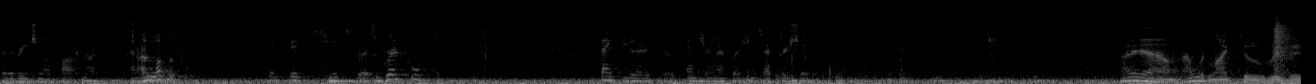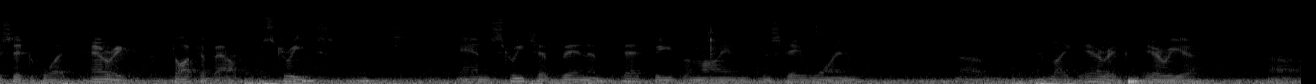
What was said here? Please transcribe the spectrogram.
for the regional park. Right. I love the pool. It, it's, it's good. It's a great pool. Thank you, Larry, for answering my questions. I appreciate it. I, um, I would like to revisit what Eric talked about, streets. And streets have been a pet peeve of mine since day one. Um, Like Eric's area, uh,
